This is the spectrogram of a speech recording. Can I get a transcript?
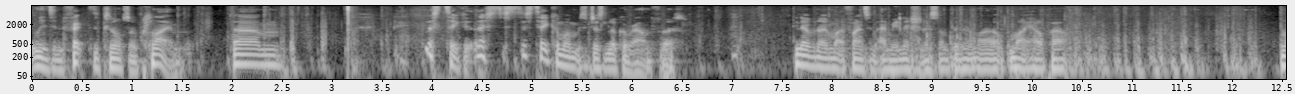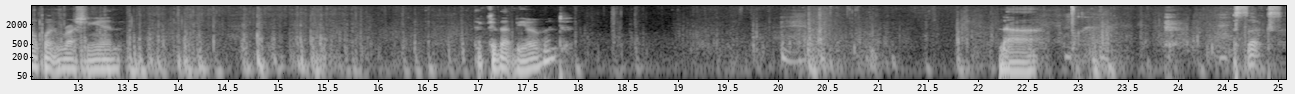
It means infected can also climb. Um let's take it let's just, just take a moment to just look around first. You never know, you might find some ammunition or something that might might help out. No point in rushing in. Could that be opened? Nah. Sucks.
